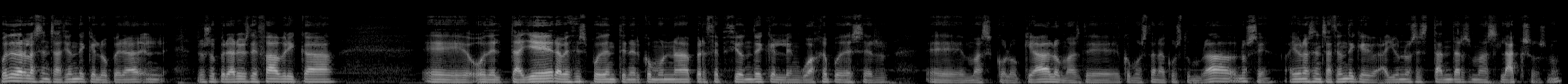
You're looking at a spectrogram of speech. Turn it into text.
puede dar la sensación de que el los operarios de fábrica eh, o del taller a veces pueden tener como una percepción de que el lenguaje puede ser eh, más coloquial o más de como están acostumbrados, no sé. Hay una sensación de que hay unos estándares más laxos, ¿no?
